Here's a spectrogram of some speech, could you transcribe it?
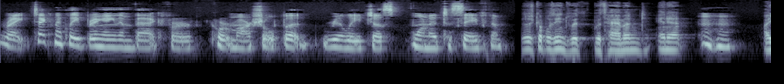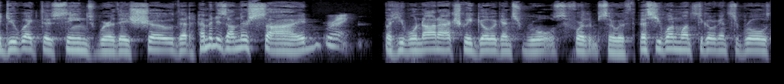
Right. Technically bringing them back for court martial, but really just wanted to save them. there's a couple scenes with with Hammond in it. Mm-hmm. I do like those scenes where they show that Hammond is on their side, Right. but he will not actually go against rules for them. So if SG1 wants to go against the rules,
